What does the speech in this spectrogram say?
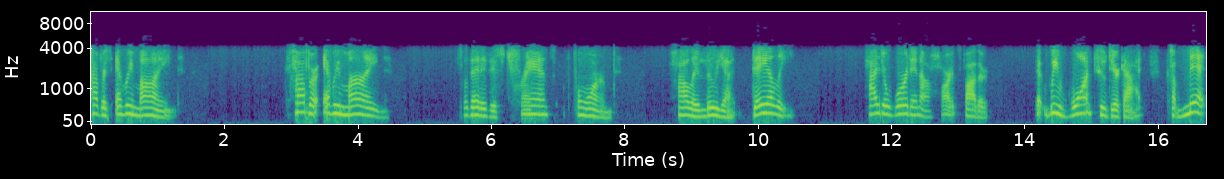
covers every mind. Cover every mind so that it is transformed. Hallelujah. Daily Hide your word in our hearts, Father, that we want to, dear God, commit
